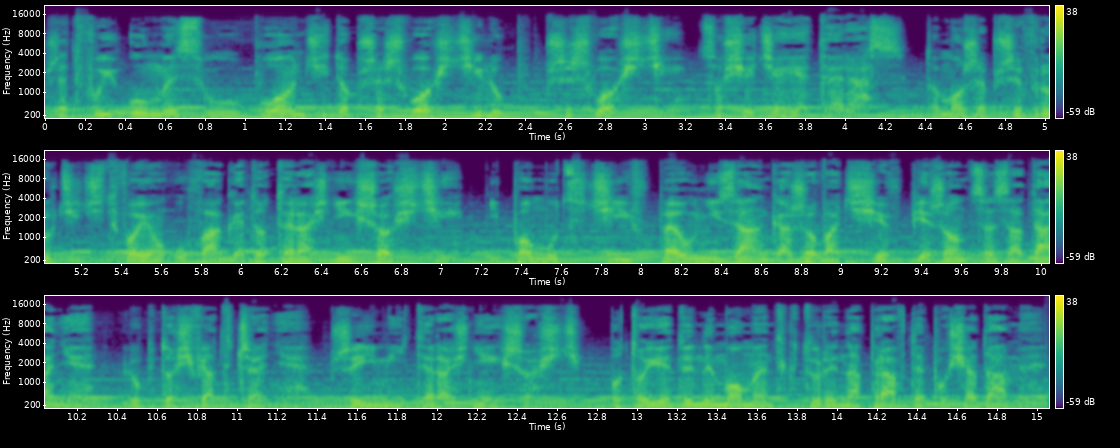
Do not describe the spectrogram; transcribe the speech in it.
że twój umysł błądzi do przeszłości lub przyszłości. Co się dzieje teraz? To może przywrócić twoją uwagę do teraźniejszości i pomóc ci w pełni zaangażować się w bieżące zadanie lub doświadczenie. Przyjmij teraźniejszość, bo to jedyny moment, który naprawdę posiadamy.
